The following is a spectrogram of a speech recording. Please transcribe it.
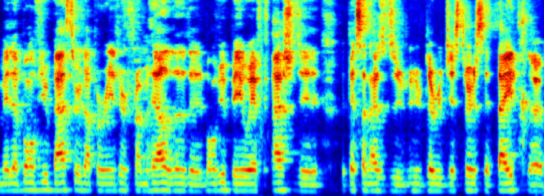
mais le bon vieux Bastard Operator from Hell, le bon vieux BOFH, le personnage du, de Register, cet être, euh,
